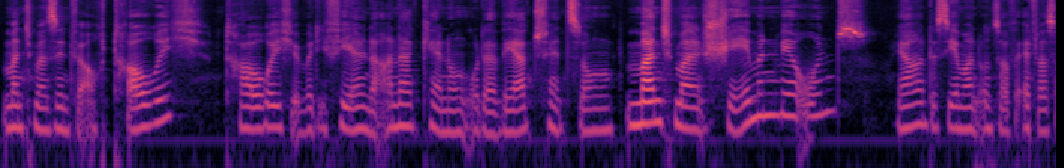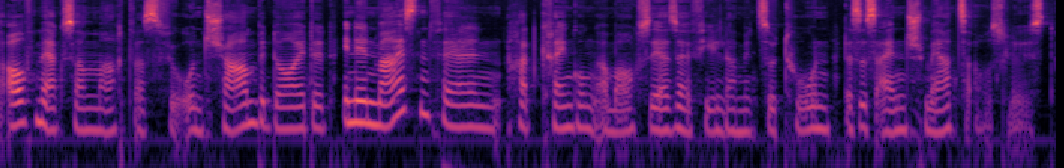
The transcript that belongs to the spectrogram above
Manchmal sind wir auch traurig, traurig über die fehlende Anerkennung oder Wertschätzung. Manchmal schämen wir uns, ja, dass jemand uns auf etwas aufmerksam macht, was für uns Scham bedeutet. In den meisten Fällen hat Kränkung aber auch sehr, sehr viel damit zu tun, dass es einen Schmerz auslöst.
